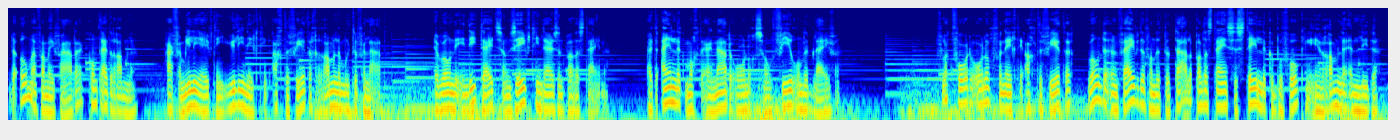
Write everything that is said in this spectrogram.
de oma van mijn vader, komt uit Ramle. Haar familie heeft in juli 1948 Ramle moeten verlaten. Er woonden in die tijd zo'n 17.000 Palestijnen. Uiteindelijk mochten er na de oorlog zo'n 400 blijven. Vlak voor de oorlog van 1948 woonde een vijfde van de totale Palestijnse stedelijke bevolking in Ramle en Lida.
